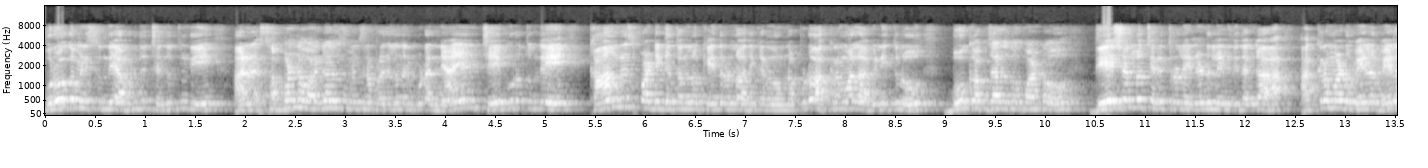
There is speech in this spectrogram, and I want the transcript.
పురోగమిస్తుంది అభివృద్ధి చెందుతుంది. సబ్బండ వర్గాలకు సంబంధించిన ప్రజలందరూ కూడా న్యాయం చేకూరుతుంది. కాంగ్రెస్ పార్టీ గతంలో కేంద్రంలో అధికారంలో ఉన్నప్పుడు అక్రమాల అవినీతులు భూ కబ్జాలతో పాటు దేశంలో చరిత్రలో ఎన్నడూ లేని విధంగా అక్రమాడు వేల వేల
